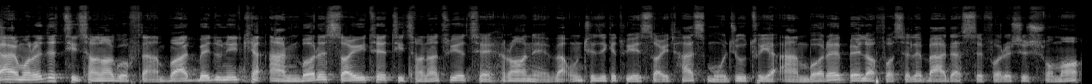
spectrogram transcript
در مورد تیتانا گفتم. باید بدونید که انبار سایت تیتانا توی تهرانه و اون چیزی که توی سایت هست موجود توی انباره. بلا فاصله بعد از سفارش شما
